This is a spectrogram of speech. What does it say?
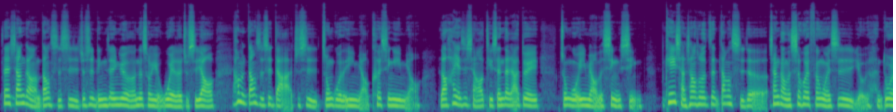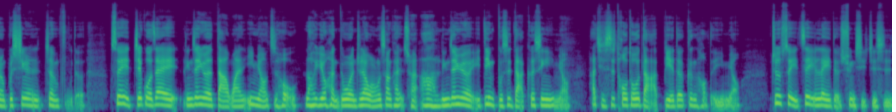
在香港当时是就是林郑月娥那时候也为了就是要他们当时是打就是中国的疫苗科兴疫苗，然后他也是想要提升大家对中国疫苗的信心。可以想象说，在当时的香港的社会氛围是有很多人不信任政府的。所以结果在林郑月打完疫苗之后，然后有很多人就在网络上开始传啊，林郑月一定不是打科兴疫苗，她其实偷偷打别的更好的疫苗。就所以这一类的讯息其实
